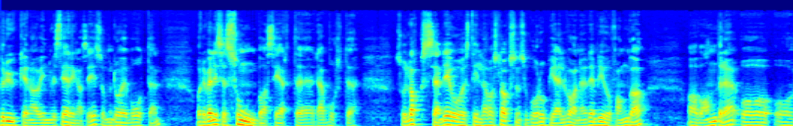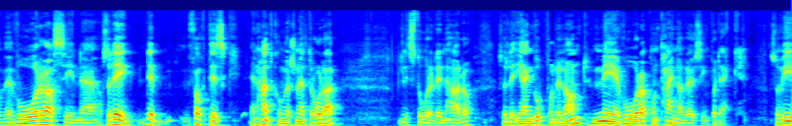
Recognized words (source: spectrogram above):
bruken av investeringa si, som da er båten. Og det er veldig sesongbasert eh, der borte. Så laksen, det er jo stillehavslaksen som går opp i elvene, den blir jo fanga av andre. Og, og ved våra sine Altså det, det er faktisk en helt konvensjonell tråler, litt store denne her, da. Så det går opp under land med våre containerløsning på dekk. Så vi,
